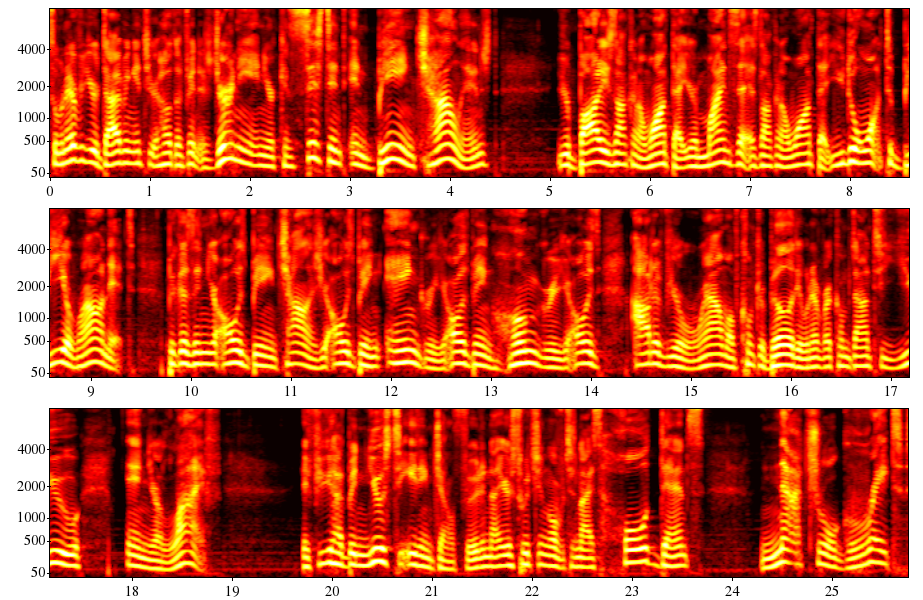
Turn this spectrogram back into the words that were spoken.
So whenever you're diving into your health and fitness journey and you're consistent in being challenged, your body's not going to want that. Your mindset is not going to want that. You don't want to be around it because then you're always being challenged. You're always being angry. You're always being hungry. You're always out of your realm of comfortability whenever it comes down to you in your life. If you have been used to eating junk food and now you're switching over to nice, whole, dense, natural, great,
